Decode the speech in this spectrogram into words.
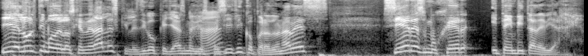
Y el último de los generales, que les digo que ya es medio Ajá. específico, pero de una vez. Si eres mujer y te invita de viaje,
